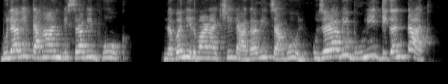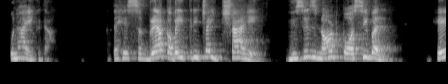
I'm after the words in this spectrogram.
बुलावी तहान विसरावी भूक नवनिर्माणाची लागावी चाहूल उजळावी भूमी दिगंतात. पुन्हा एकदा. आता हे इच्छा आहे. दिस इज़ नॉट पॉसिबल हे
